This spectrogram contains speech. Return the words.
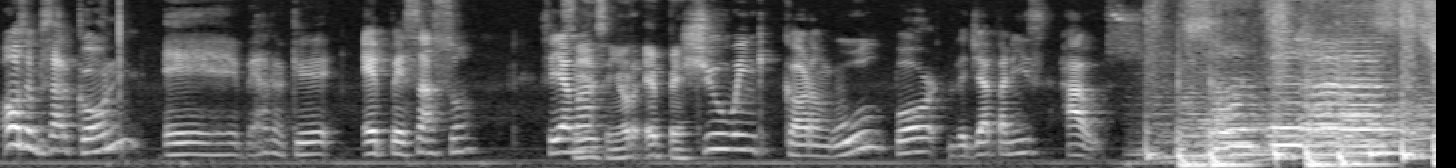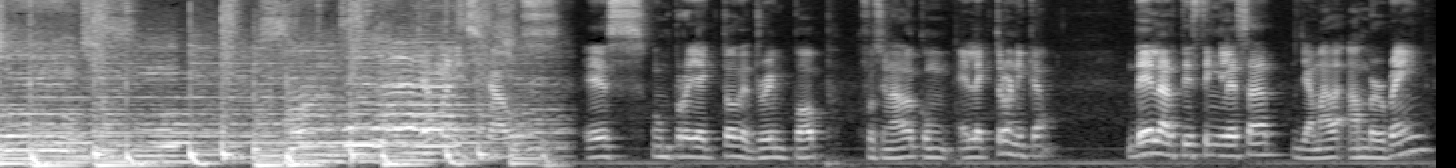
Vamos a empezar con... Eh, verga, qué epesazo. Se llama Sí, señor Epe. Chewing Cotton Wool por The Japanese House. Japanese House es un proyecto de Dream Pop fusionado con electrónica de la artista inglesa llamada Amber Rain,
